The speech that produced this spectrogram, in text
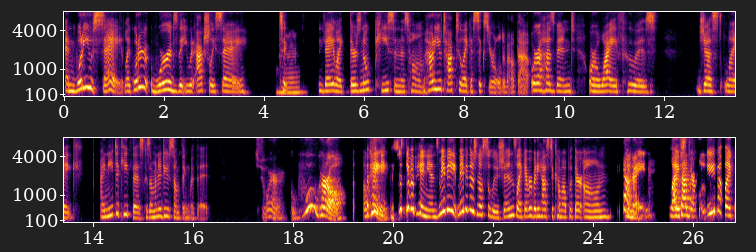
and what do you say? Like what are words that you would actually say to Mhm. convey like there's no peace in this home? How do you talk to like a 6-year-old about that or a husband or a wife who is just like I need to keep this because I'm going to do something with it. Sure. Woo, girl. Okay. Opinions, just give opinions. Maybe maybe there's no solutions. Like everybody has to come up with their own, Yeah, you know, right. life strategy. But like,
